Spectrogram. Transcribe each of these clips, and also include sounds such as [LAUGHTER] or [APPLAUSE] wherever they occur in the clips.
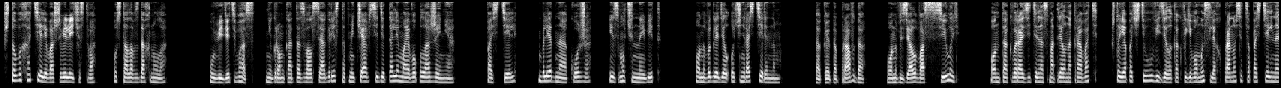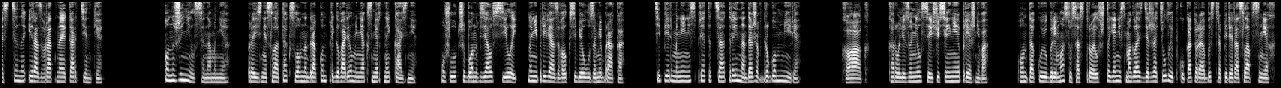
«Что вы хотели, Ваше Величество?» Устало вздохнула. «Увидеть вас», — негромко отозвался Агрест, отмечая все детали моего положения. Постель, бледная кожа, измученный вид. Он выглядел очень растерянным. «Так это правда? Он взял вас силой?» Он так выразительно смотрел на кровать, что я почти увидела, как в его мыслях проносятся постельные сцены и развратные картинки. Он женился на мне, произнесла так, словно дракон приговорил меня к смертной казни. Уж лучше бы он взял силой, но не привязывал к себе узами брака. Теперь мне не спрятаться от Рейна даже в другом мире. «Как?» Король изумился еще сильнее прежнего. Он такую гримасу состроил, что я не смогла сдержать улыбку, которая быстро переросла в смех.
